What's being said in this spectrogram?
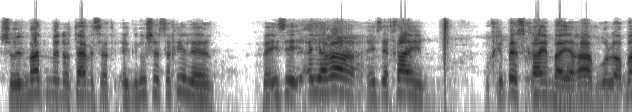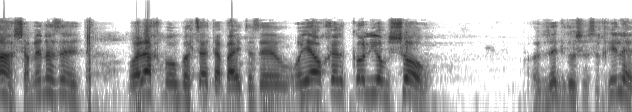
שהוא ילמד ממנו קדוש אכילה באיזה עיירה, איזה חיים. הוא חיפש חיים בעיירה, אמרו לו, מה, השמן הזה? הוא הלך והוא מצא את הבית הזה, הוא היה אוכל כל יום שור. זה קדוש אכילה?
